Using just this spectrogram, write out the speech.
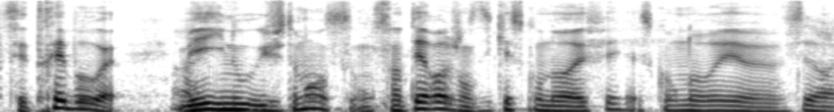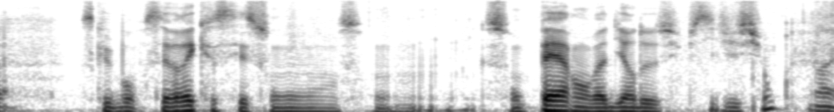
c'est très beau, ouais. Ouais. Mais il nous, justement, on s'interroge, on se dit qu'est-ce qu'on aurait fait? Est-ce qu'on aurait, euh, C'est vrai. Parce que bon, c'est vrai que c'est son, son, son père, on va dire, de substitution. Ouais.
